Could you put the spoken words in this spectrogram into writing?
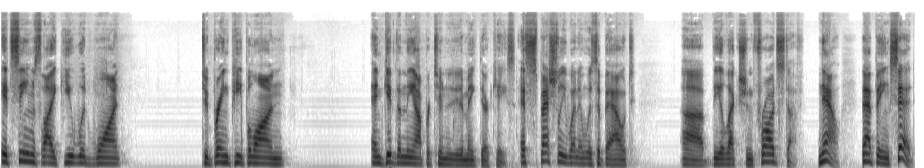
it seems like you would want to bring people on and give them the opportunity to make their case, especially when it was about uh, the election fraud stuff. Now, that being said,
